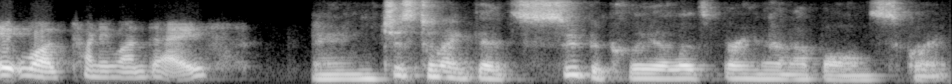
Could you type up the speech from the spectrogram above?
It was 21 days. And just to make that super clear, let's bring that up on screen.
